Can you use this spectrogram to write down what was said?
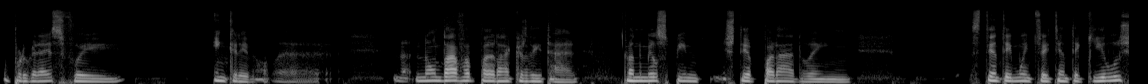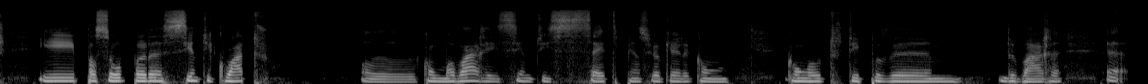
o progresso foi incrível. Uh, não dava para acreditar. Quando o meu spin esteve parado em 70 e muitos 80 quilos e passou para 104 uh, com uma barra e 107, penso eu que era com, com outro tipo de, de barra, uh,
